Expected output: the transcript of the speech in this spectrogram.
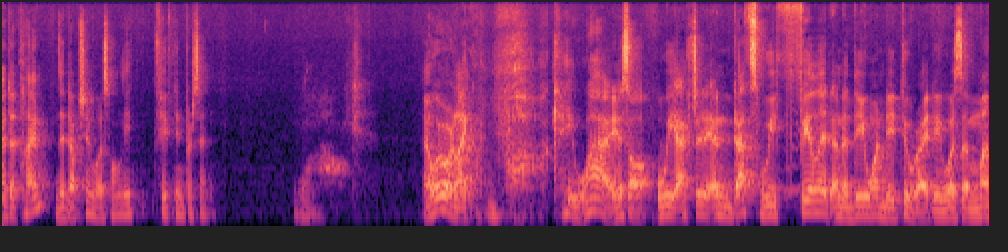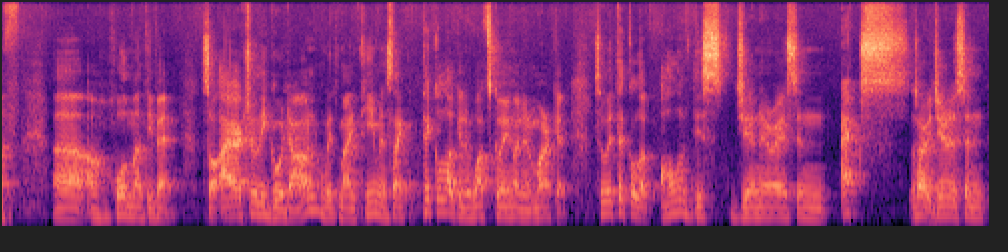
at the time the adoption was only 15%. And we were like, okay, why? So we actually, and that's, we feel it on the day one, day two, right? It was a month, uh, a whole month event. So I actually go down with my team and it's like, take a look at what's going on in the market. So we take a look, all of this generation X, sorry, generation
